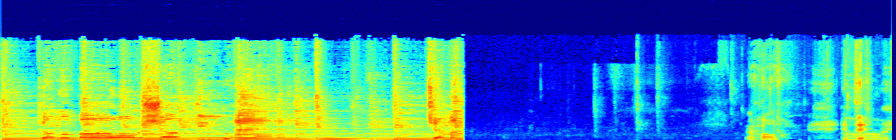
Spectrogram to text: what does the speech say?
Come on, boy, I wanna show you how. To my Oh, it did, Oh, it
